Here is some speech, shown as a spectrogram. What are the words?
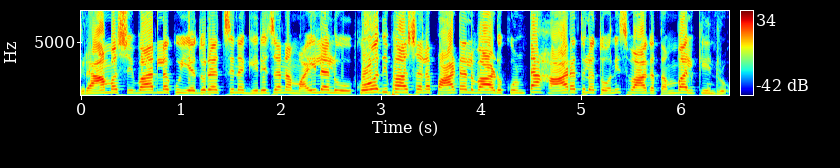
గ్రామ శివార్లకు ఎదురొచ్చిన గిరిజన మహిళలు కోది భాషల పాటలు వాడుకుంటా హారతులతోని స్వాగతం పలికిండ్రు.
